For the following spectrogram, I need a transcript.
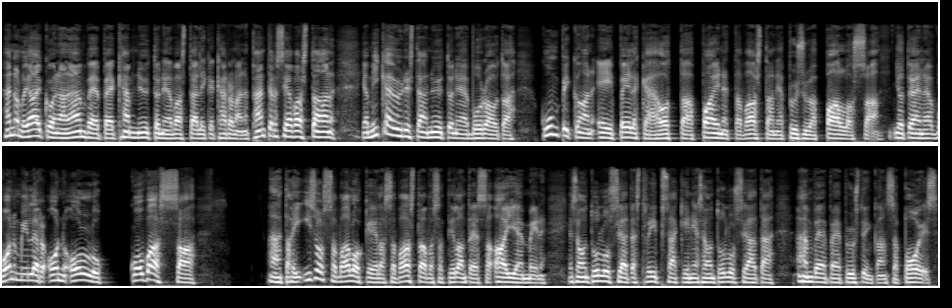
hän oli aikoinaan MVP Cam Newtonia vastaan, eli Carolina Panthersia vastaan. Ja mikä yhdistää Newtonia ja Burrowta? Kumpikaan ei pelkää ottaa painetta vastaan ja pysyä pallossa. Joten Von Miller on ollut kovassa tai isossa valokeilassa vastaavassa tilanteessa aiemmin, ja se on tullut sieltä stripsäkin ja se on tullut sieltä MVP-pystin kanssa pois.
